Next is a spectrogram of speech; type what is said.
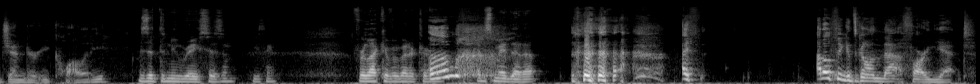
gender equality. is it the new racism? You think, for lack of a better term? Um, I just made that up. I th- I don't think it's gone that far yet.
